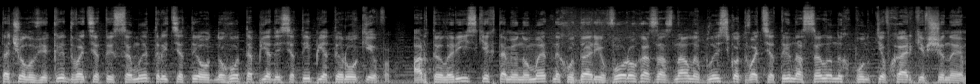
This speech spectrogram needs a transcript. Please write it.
та чоловіки 27, 31 та 55 років. Артилерійських та мінометних ударів ворога зазнали близько 20 населених пунктів Харківщини.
